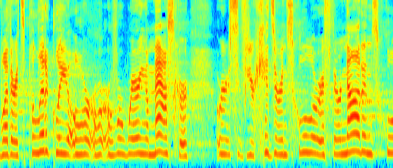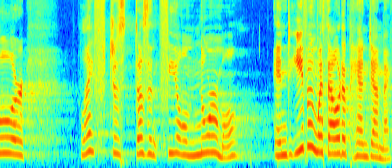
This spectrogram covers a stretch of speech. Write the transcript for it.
whether it's politically or, or, over wearing a mask, or, or if your kids are in school, or if they're not in school, or life just doesn't feel normal. And even without a pandemic,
